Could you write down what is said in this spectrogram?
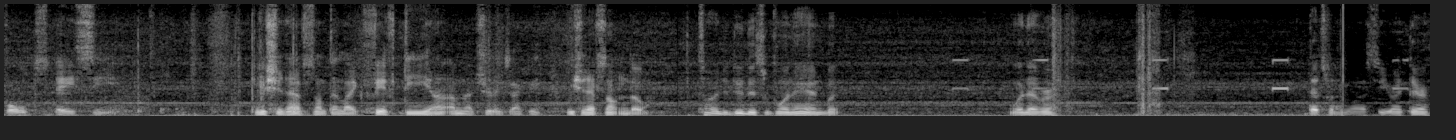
volts AC. We should have something like 50. Uh, I'm not sure exactly. We should have something though. It's hard to do this with one hand, but whatever. That's what we want to see right there.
